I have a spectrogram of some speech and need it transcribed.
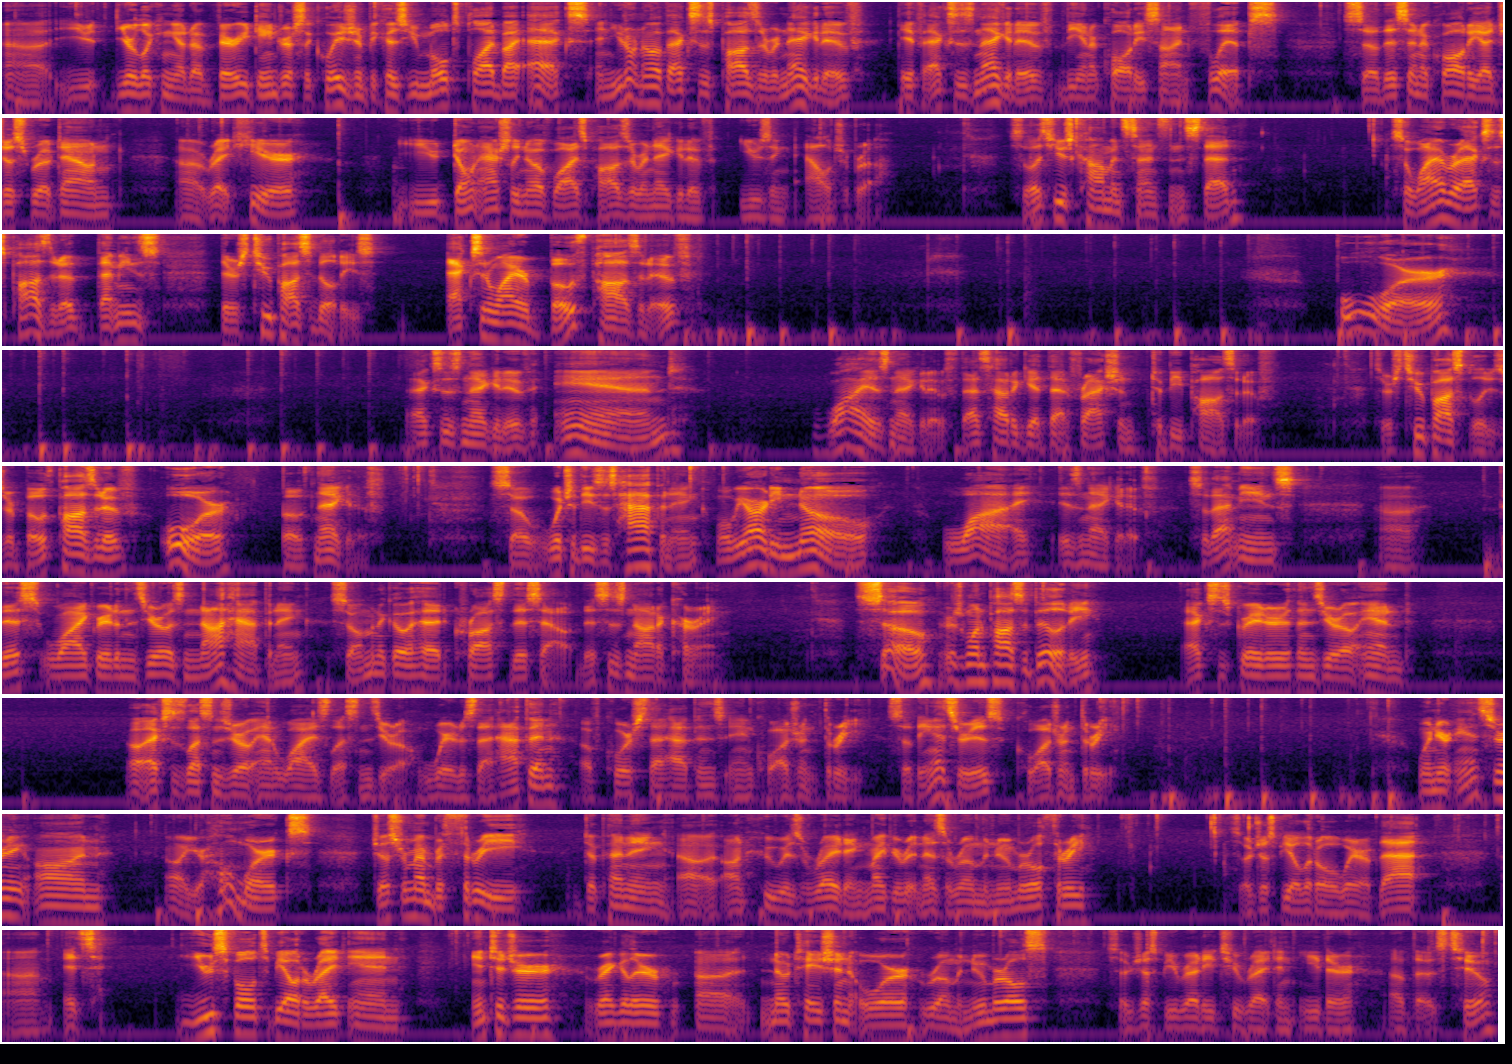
uh, you, you're looking at a very dangerous equation because you multiplied by x, and you don't know if x is positive or negative. If x is negative, the inequality sign flips. So this inequality I just wrote down uh, right here, you don't actually know if y is positive or negative using algebra. So let's use common sense instead. So y over x is positive. That means there's two possibilities. x and y are both positive, or x is negative and y is negative. That's how to get that fraction to be positive. So there's two possibilities. They're both positive or both negative. So which of these is happening? Well, we already know y is negative. So that means uh, this y greater than 0 is not happening. So I'm going to go ahead cross this out. This is not occurring. So there's one possibility. x is greater than 0 and uh, x is less than 0 and y is less than 0. Where does that happen? Of course, that happens in quadrant 3. So the answer is quadrant 3 when you're answering on uh, your homeworks, just remember three, depending uh, on who is writing, might be written as a Roman numeral three. So just be a little aware of that. Um, it's useful to be able to write in integer regular uh, notation or Roman numerals. So just be ready to write in either of those two.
